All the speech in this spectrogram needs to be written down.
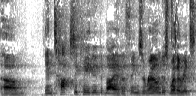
um, intoxicated by the things around us, whether it's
